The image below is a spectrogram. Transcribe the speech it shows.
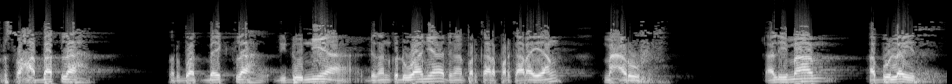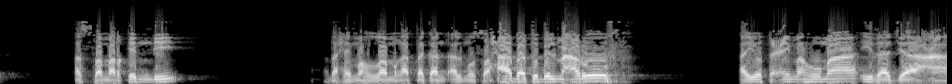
bersahabatlah berbuat baiklah di dunia dengan keduanya dengan perkara-perkara yang ma'ruf. Al-Imam Abu Laith As-Samarqindi rahimahullah mengatakan al-musahabatu bil ma'ruf ayut'imahuma idza ja'a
